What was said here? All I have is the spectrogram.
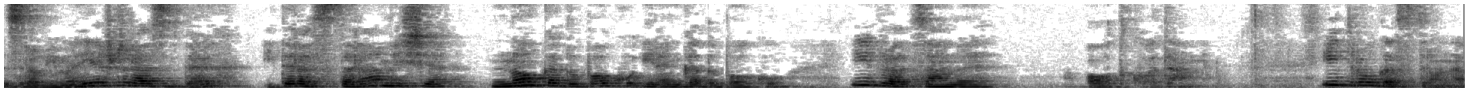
Zrobimy jeszcze raz wdech. I teraz staramy się noga do boku i ręka do boku. I wracamy, odkładamy. I druga strona.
